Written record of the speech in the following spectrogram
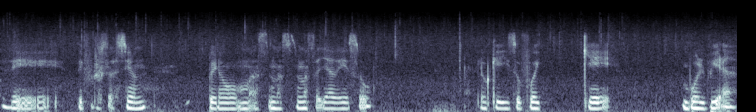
de, de frustración, pero más, más, más allá de eso, lo que hizo fue que volviera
